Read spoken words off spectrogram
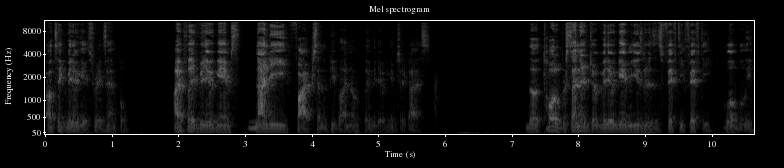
I'll take video games for example. I played video games. Mm-hmm. Ninety five percent of the people I know who play video games are guys. The total percentage of video game users is 50-50 globally,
